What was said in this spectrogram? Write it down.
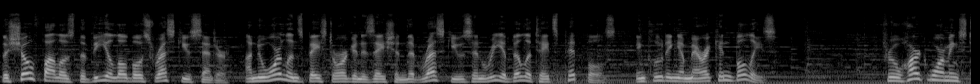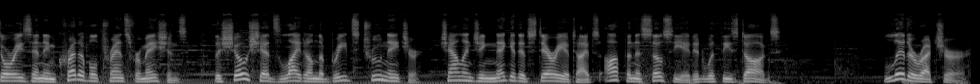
The show follows the Villalobos Rescue Center, a New Orleans based organization that rescues and rehabilitates pit bulls, including American bullies. Through heartwarming stories and incredible transformations, the show sheds light on the breed's true nature, challenging negative stereotypes often associated with these dogs. Literature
